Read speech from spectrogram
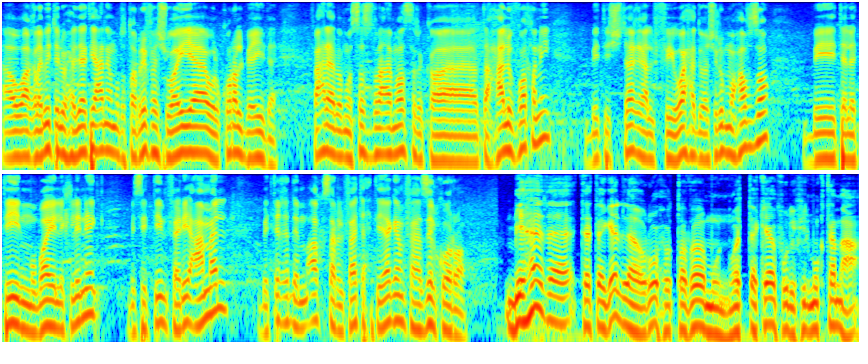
أو أغلبية الوحدات يعني متطرفة شوية والقرى البعيدة. فإحنا بمؤسسه راعي مصر كتحالف وطني بتشتغل في 21 محافظة ب 30 موبايل كلينيك ب 60 فريق عمل بتخدم أكثر الفئات احتياجا في هذه القرى. بهذا تتجلى روح التضامن والتكافل في المجتمع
